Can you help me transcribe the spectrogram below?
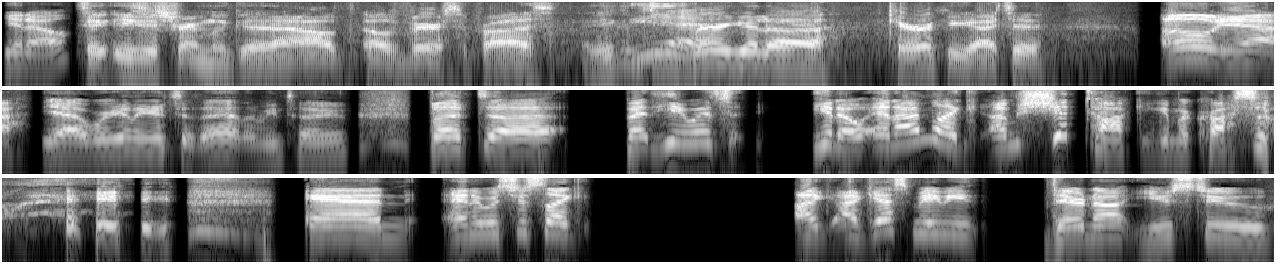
You know. He's extremely good. I, was- I was very surprised. He's Yeah. a very good uh, karaoke guy too. Oh yeah, yeah. We're gonna get to that. Let me tell you. But uh, but he was, you know, and I'm like, I'm shit talking him across the way, and and it was just like, I I guess maybe they're not used to.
